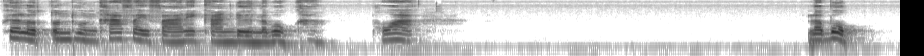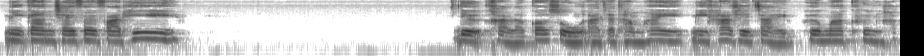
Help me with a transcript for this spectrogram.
เพื่อลดต้นทุนค่าไฟฟ้าในการเดินระบบค่ะ เพราะว่า ระบบ มีการใช้ไฟฟ้าที่เยอะค่ะ แล้วก็สูงอาจจะทำให้มีค่าใช้จ่ายเพิ่มมากขึ้นค่ะ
